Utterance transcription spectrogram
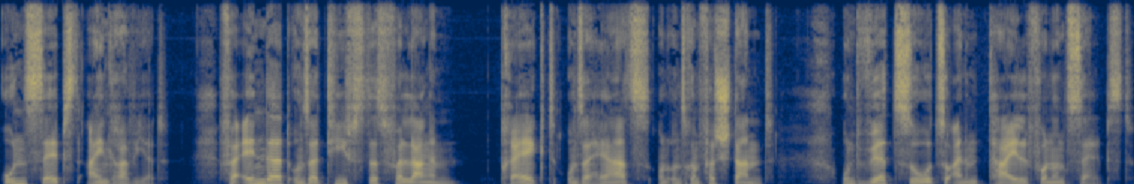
uns selbst eingraviert, verändert unser tiefstes Verlangen, prägt unser Herz und unseren Verstand und wird so zu einem Teil von uns selbst.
